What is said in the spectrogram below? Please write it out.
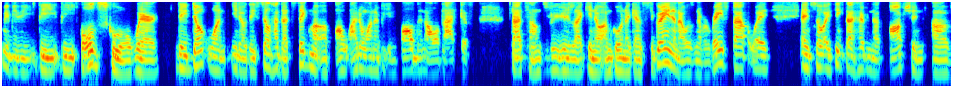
maybe the the the old school where they don't want you know they still have that stigma of oh I don't want to be involved in all of that because that sounds really like you know i'm going against the grain and i was never raised that way. And so i think that having that option of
